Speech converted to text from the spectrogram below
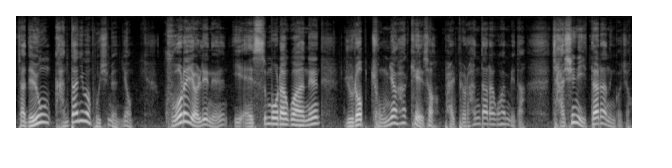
자 내용 간단히만 보시면요. 9월에 열리는 이 에스모라고 하는 유럽 종량 학회에서 발표를 한다라고 합니다. 자신이 있다라는 거죠.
